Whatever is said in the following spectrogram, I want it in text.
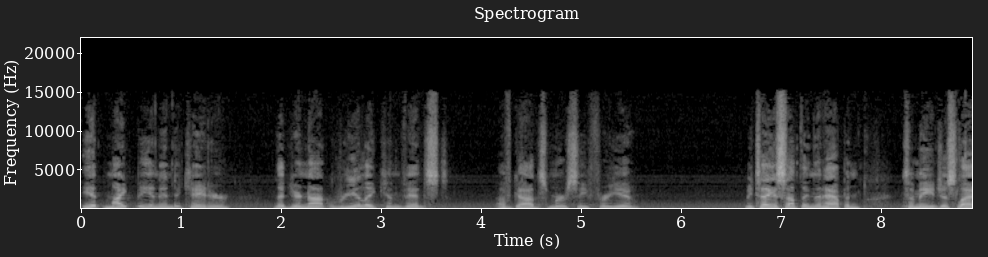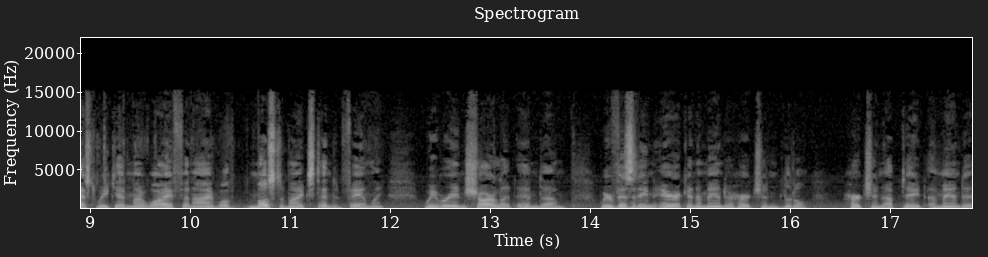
it might be an indicator that you're not really convinced of God's mercy for you. Let me tell you something that happened to me just last weekend. My wife and I, well, most of my extended family, we were in Charlotte and um, we were visiting Eric and Amanda Hurchin. Little Hurchin update: Amanda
